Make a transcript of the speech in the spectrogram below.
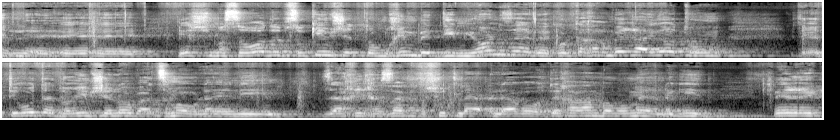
אה, יש מסורות ופסוקים שתומכים בדמיון זה, וכל כך הרבה ראיות, הוא, תראו את הדברים שלו בעצמו, אולי אני, זה הכי חזק פשוט להראות. איך הרמב"ם אומר, נגיד, פרק...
